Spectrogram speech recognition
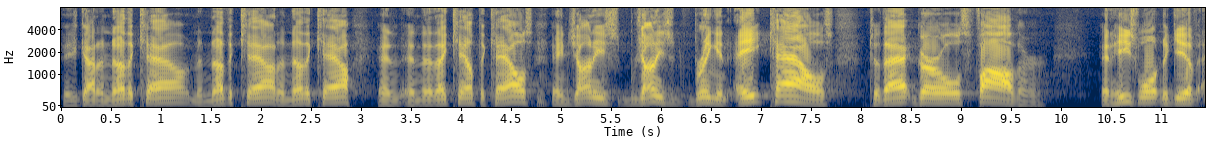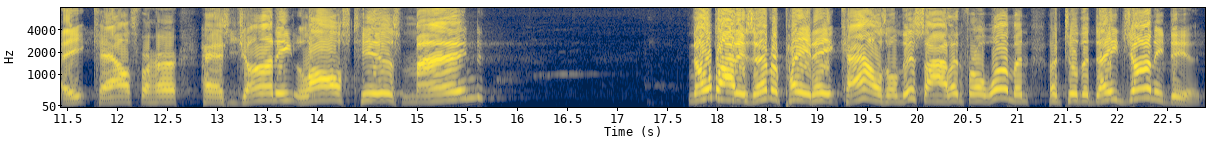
He's got another cow and another cow and another cow, and, and they count the cows. And Johnny's, Johnny's bringing eight cows to that girl's father. And he's wanting to give eight cows for her. Has Johnny lost his mind? Nobody's ever paid eight cows on this island for a woman until the day Johnny did.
